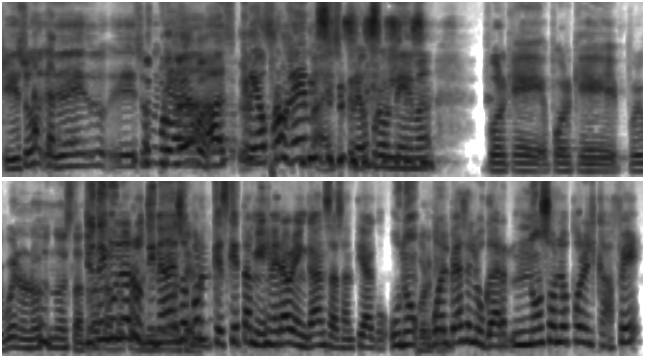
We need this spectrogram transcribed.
eso, eso, eso Un problema. ya crea un problema, eso crea un problema. Porque, porque, pues bueno, no, no están Yo tengo una rutina de eso rasero. porque es que también genera venganza, Santiago. Uno vuelve a ese lugar no solo por el café,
